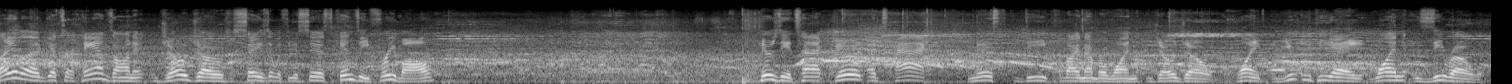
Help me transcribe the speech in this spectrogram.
Layla gets her hands on it. JoJo saves it with the assist. Kenzie free ball. Here's the attack. Good attack. Missed deep by number one, JoJo. Point UEPA 1 0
